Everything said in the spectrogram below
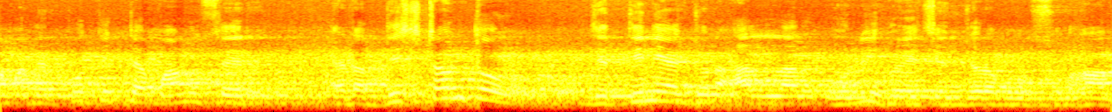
আমাদের প্রত্যেকটা মানুষের একটা দৃষ্টান্ত যে তিনি একজন আল্লাহর অলি হয়েছেন। যেরকম সুহান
